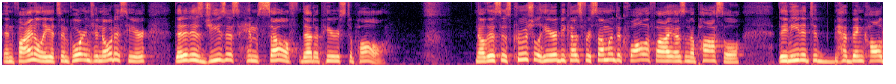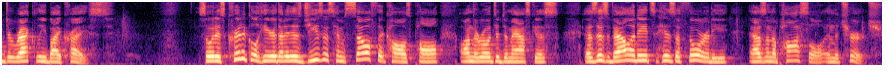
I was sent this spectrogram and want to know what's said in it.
And finally, it's important to notice here that it is Jesus himself that appears to Paul. Now, this is crucial here because for someone to qualify as an apostle, they needed to have been called directly by Christ. So it is critical here that it is Jesus himself that calls Paul on the road to Damascus, as this validates his authority as an apostle in the church.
